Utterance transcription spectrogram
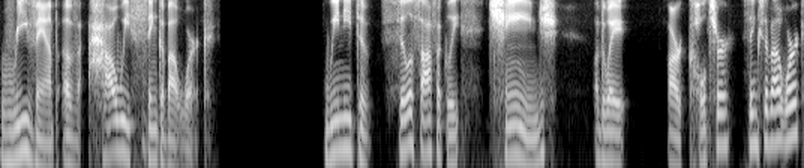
revamp of how we think about work. We need to philosophically change the way our culture thinks about work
